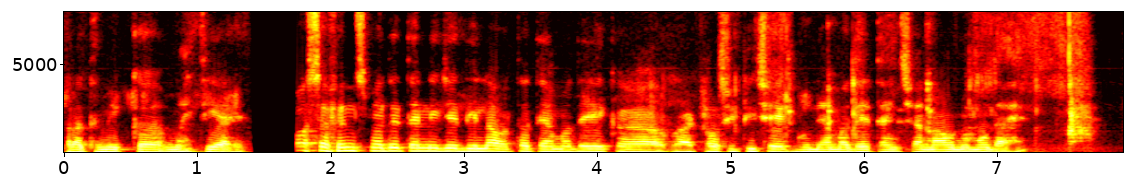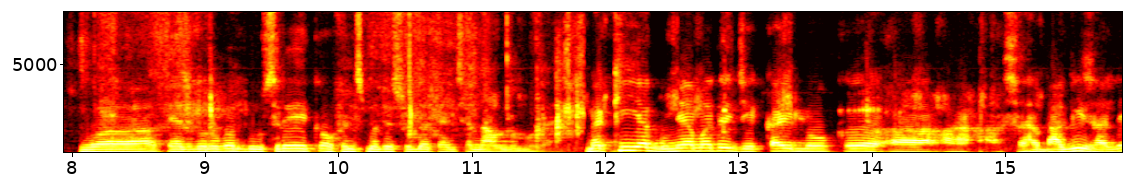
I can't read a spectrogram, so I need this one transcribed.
प्राथमिक माहिती आहे. क्रॉस अफेन्समध्ये त्यांनी जे दिला होता त्यामध्ये एक अट्रॉसिटीचे एक गुन्ह्यामध्ये त्यांचं नाव नमूद आहे. व त्याचबरोबर दुसरे एक ऑफेन्समध्ये सुद्धा त्यांचं नाव नमूद आहे. नक्की या गुन्ह्यामध्ये जे काही लोक सहभागी झाले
